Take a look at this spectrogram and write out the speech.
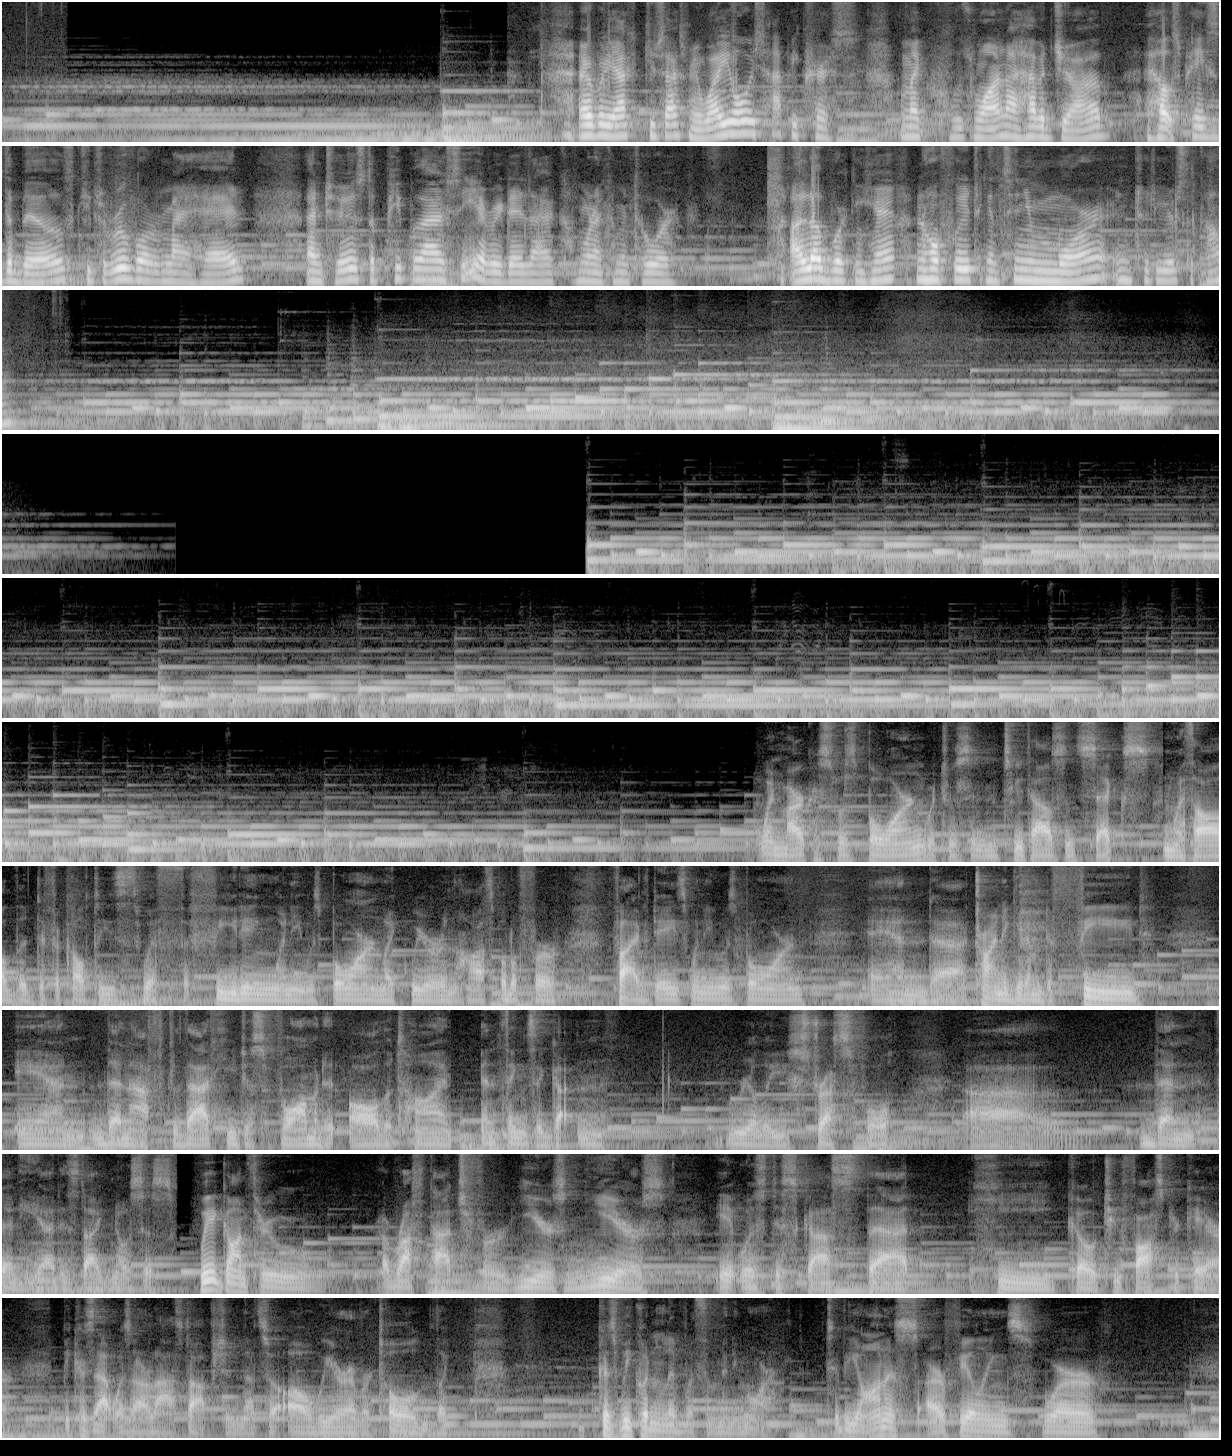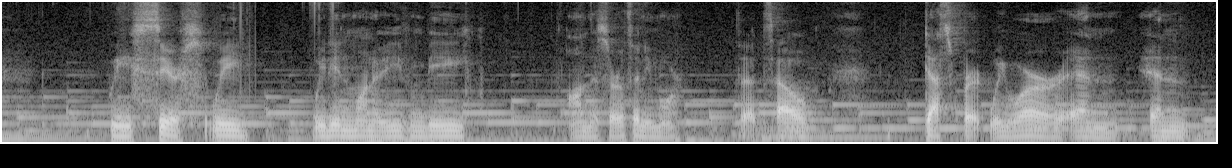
Everybody keeps asking me, why are you always happy, Chris? I'm like, one, I have a job. It helps pay the bills, keeps a roof over my head. And two, it's the people that I see every day that I come when I come into work. I love working here and hopefully to continue more into the years to come. When Marcus was born, which was in 2006, with all the difficulties with the feeding when he was born, like we were in the hospital for five days when he was born, and uh, trying to get him to feed, and then after that he just vomited all the time, and things had gotten really stressful. Uh, then, then he had his diagnosis. We had gone through a rough patch for years and years. It was discussed that he go to foster care because that was our last option. That's all we were ever told, like, because we couldn't live with him anymore. To be honest, our feelings were we seriously we we didn't want to even be on this earth anymore. That's how desperate we were, and and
